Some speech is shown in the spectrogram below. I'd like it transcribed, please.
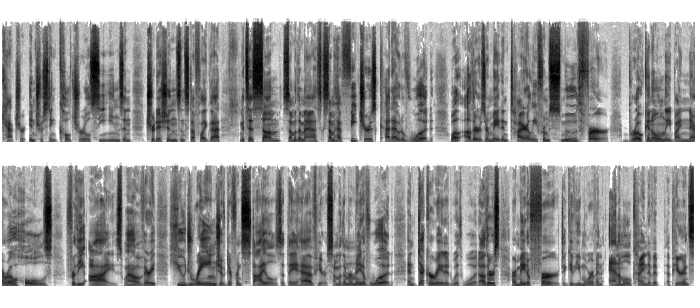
capture interesting cultural scenes and traditions and stuff like that. It says some, some of the masks, some have features cut out of wood, while others are made entirely from smooth fur, broken only by narrow holes for the eyes. Wow, very huge range of different styles that they have here. Some of them are made of wood and decorated with wood. Others are made of fur to give you more of an animal kind of appearance,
